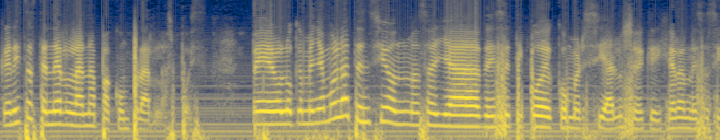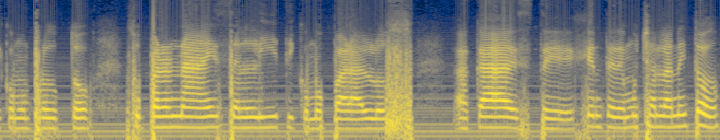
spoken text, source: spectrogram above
que necesitas tener lana para comprarlas, pues. Pero lo que me llamó la atención, más allá de ese tipo de comercial, o sea, que dijeran es así como un producto super nice, elite y como para los acá, este, gente de mucha lana y todo,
